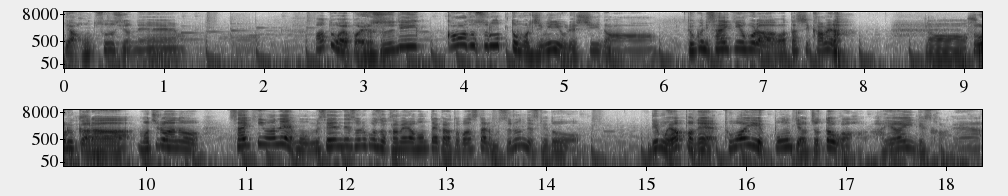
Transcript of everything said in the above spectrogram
いや本当そうですよね。あとはやっぱ SD カードスロットも地味に嬉しいな。特に最近ほら私カメラああ撮るからもちろんあの最近はねもう無線でそれこそカメラ本体から飛ばせたりもするんですけどでもやっぱねとはいえポンってやっちゃった方が早いですからね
